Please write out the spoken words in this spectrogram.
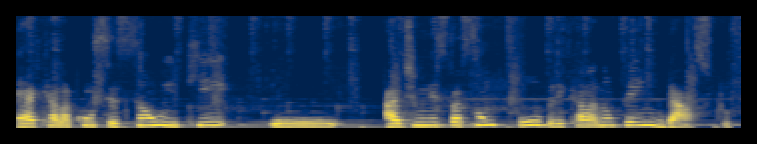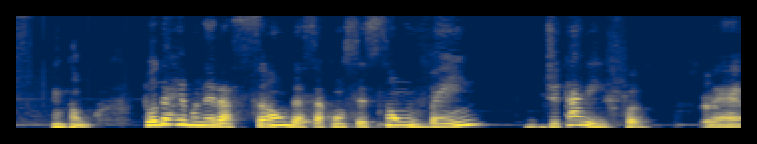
é aquela concessão em que o, a administração pública ela não tem gastos. Então, toda a remuneração dessa concessão vem de tarifa. Né?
